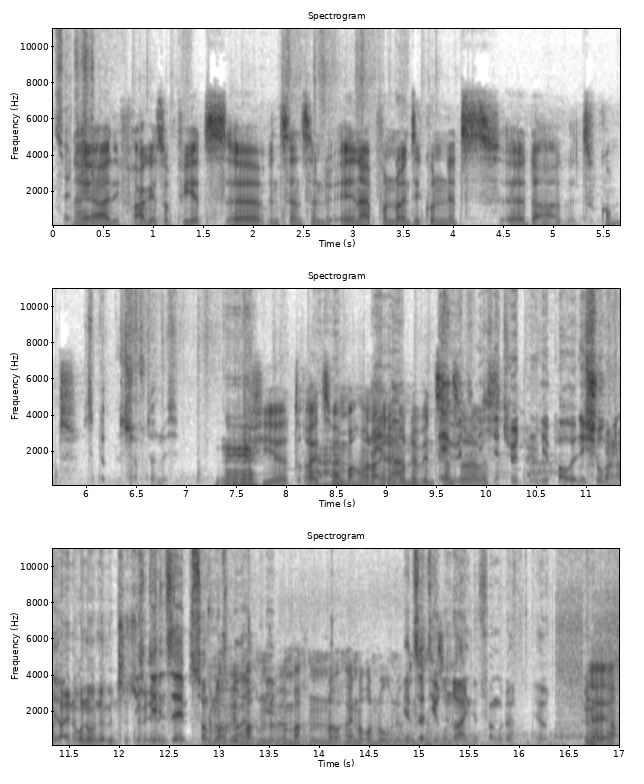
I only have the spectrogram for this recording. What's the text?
zeitlich. naja, die Frage ist, ob wir jetzt, äh, Vincent in- innerhalb von 9 Sekunden jetzt, äh, da zukommt. Ich glaube, das schafft er nicht. Nee. 4, 3, 2, Ja. machen wir noch eine Runde bitte oder nicht was? hier töten hier, Paul. Nicht schon wieder. eine Runde ohne Vincent zu Nicht denselben Song Genau, noch wir mal. machen, wir machen noch eine Runde ohne Jetzt Vincent. hat die Runde angefangen, oder? Ja. Ja, ja.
